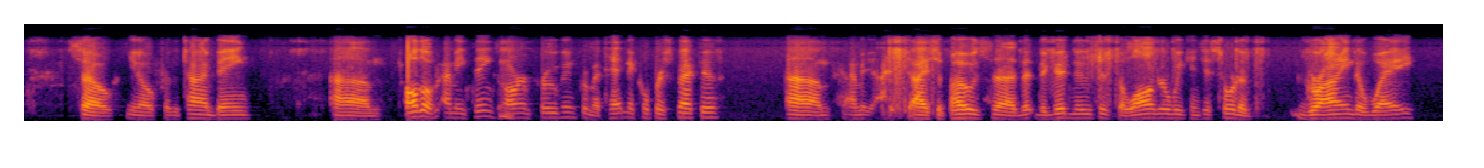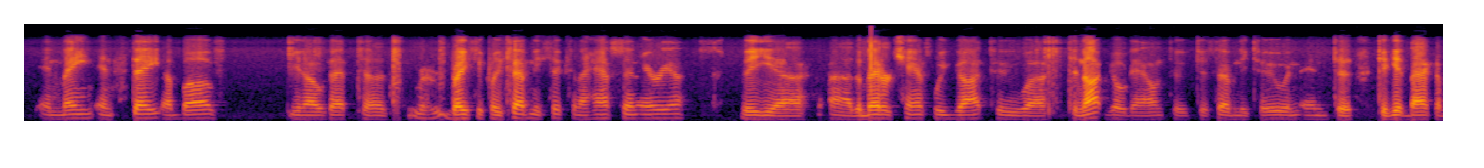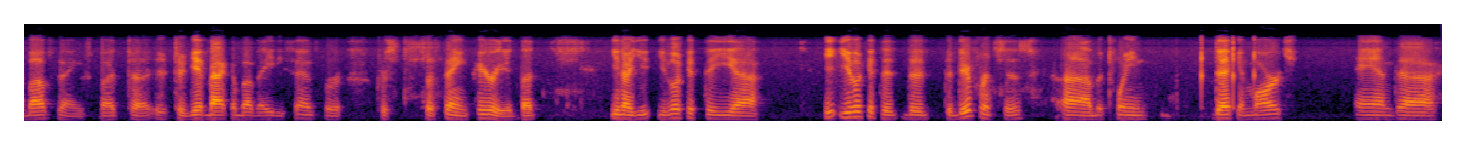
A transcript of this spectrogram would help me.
So you know for the time being um, although, I mean, things hmm. are improving from a technical perspective. Um, I mean, I, I suppose uh, the, the good news is the longer we can just sort of grind away and main and stay above, you know, that uh, basically 76 and a half cent area, the uh, uh, the better chance we've got to uh, to not go down to, to 72 and, and to to get back above things, but uh, to get back above 80 cents for sustained period. But you know, you, you look at the uh, you, look at the the, the differences uh, between Dec and March, and uh,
